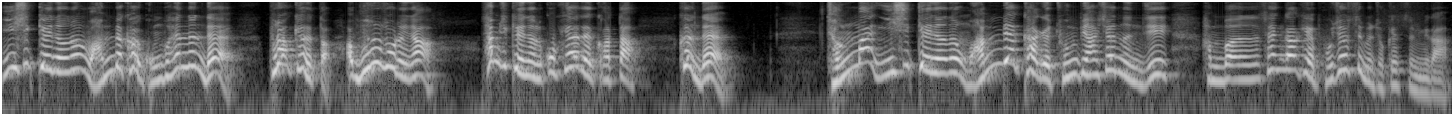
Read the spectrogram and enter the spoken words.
20개년을 완벽하게 공부했는데 불합격했다. 아 무슨 소리냐? 30개년을 꼭 해야 될 것 같다. 그런데 정말 20개년은 완벽하게 준비하셨는지 한번 생각해 보셨으면 좋겠습니다.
